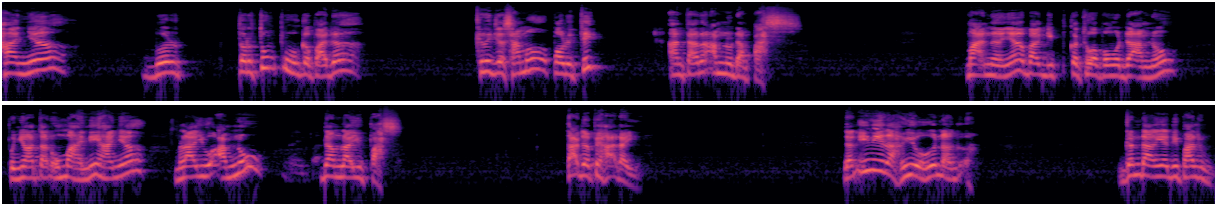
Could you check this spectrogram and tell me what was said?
hanya ber, tertumpu kepada kerjasama politik antara UMNO dan PAS. Maknanya bagi Ketua Pemuda UMNO, penyuatan ummah ini hanya Melayu UMNO dan Melayu PAS. Tak ada pihak lain. Dan inilah yo gendang yang dipalu.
